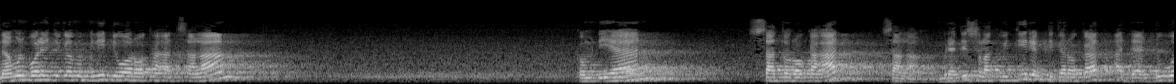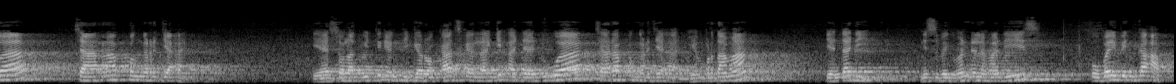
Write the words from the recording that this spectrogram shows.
Namun boleh juga memilih dua rakaat salam kemudian satu rakaat salam. Berarti sholat witir yang tiga rakaat ada dua cara pengerjaan. Ya, sholat witir yang tiga rakaat sekali lagi ada dua cara pengerjaan. Yang pertama, yang tadi. Ini sebagaimana dalam hadis Ubay bin Ka'ab,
